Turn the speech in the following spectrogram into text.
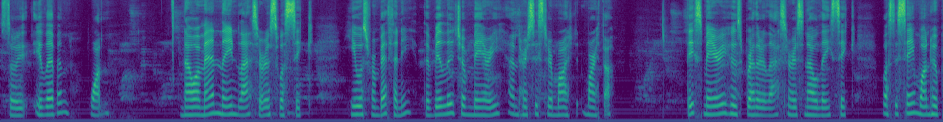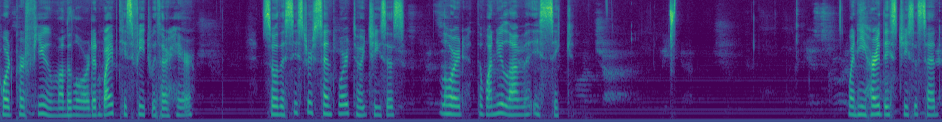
So 11 1. Now a man named Lazarus was sick. He was from Bethany, the village of Mary and her sister Mar Martha. This Mary, whose brother Lazarus now lay sick, was the same one who poured perfume on the Lord and wiped his feet with her hair. So the sisters sent word to Jesus, Lord, the one you love is sick. When he heard this, Jesus said,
